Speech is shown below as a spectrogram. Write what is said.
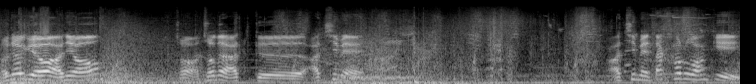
저녁이요? 아니요. 저 저는 아, 그 아침에 아침에 딱 하루 한 끼.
